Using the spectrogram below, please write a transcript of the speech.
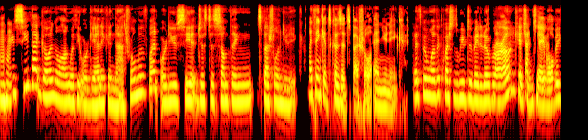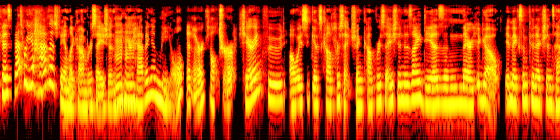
Mm-hmm. Do you see that going along with the organic and natural movement, or do you see it just as something special and unique? I think it's because it's special and unique. It's been one of the questions we've debated over our own kitchen table because that's where you have those family conversations. Mm-hmm. You're having a meal in our culture. Sharing food always gives conversation. Conversation is ideas, and there you go. It makes some connections happen.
